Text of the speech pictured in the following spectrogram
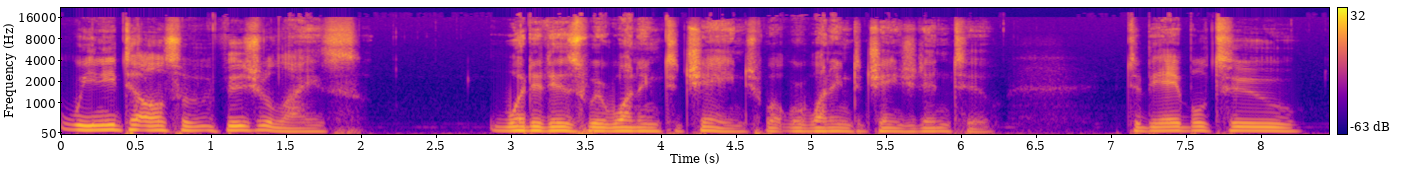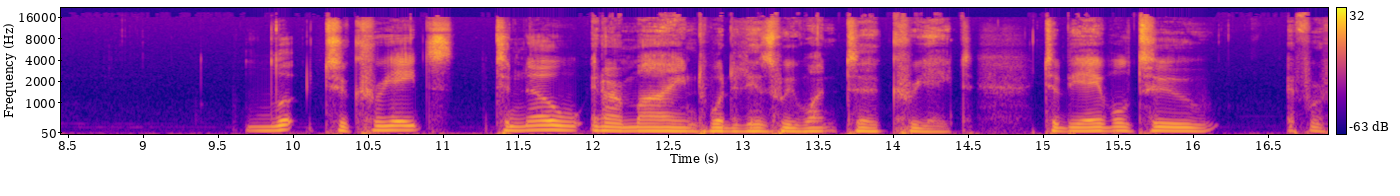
we need to also visualize what it is we're wanting to change, what we're wanting to change it into. To be able to look, to create, to know in our mind what it is we want to create to be able to, if we're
